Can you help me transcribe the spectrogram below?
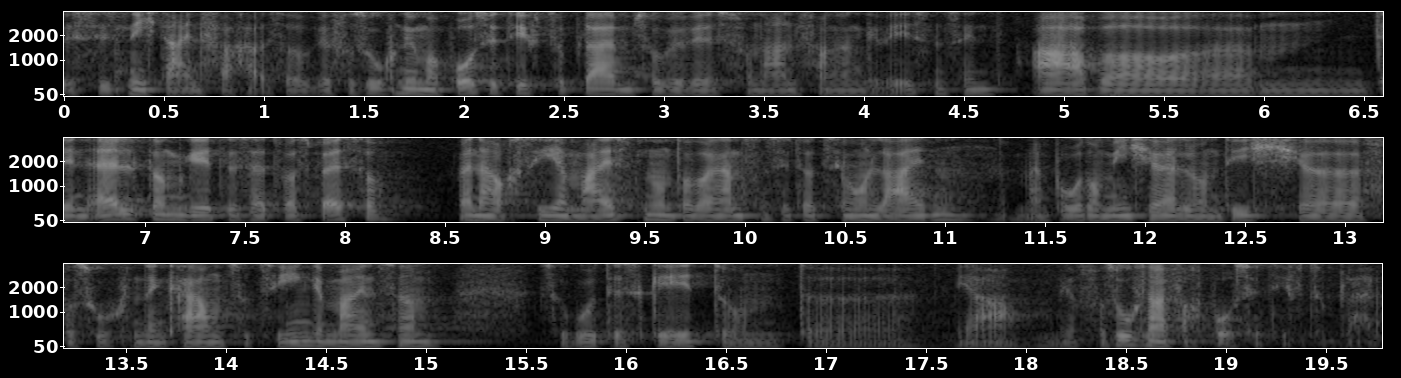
Es ist nicht einfach. Also wir versuchen immer positiv zu bleiben, so wie wir es von Anfang an gewesen sind. Aber ähm, den Eltern geht es etwas besser wenn auch sie am meisten unter der ganzen Situation leiden. Mein Bruder Michael und ich äh, versuchen den Kern zu ziehen gemeinsam, so gut es geht. Und äh, ja, wir versuchen einfach positiv zu bleiben.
